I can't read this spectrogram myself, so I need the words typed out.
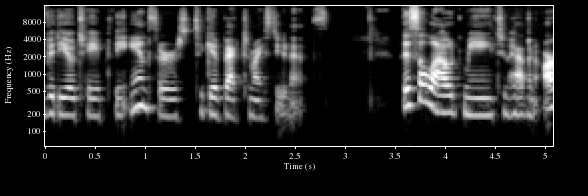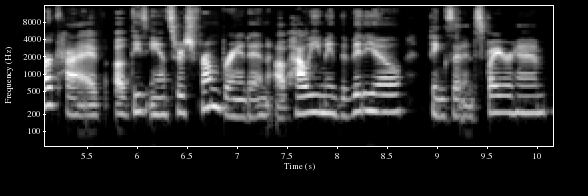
videotaped the answers to give back to my students. This allowed me to have an archive of these answers from Brandon of how he made the video, things that inspire him,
